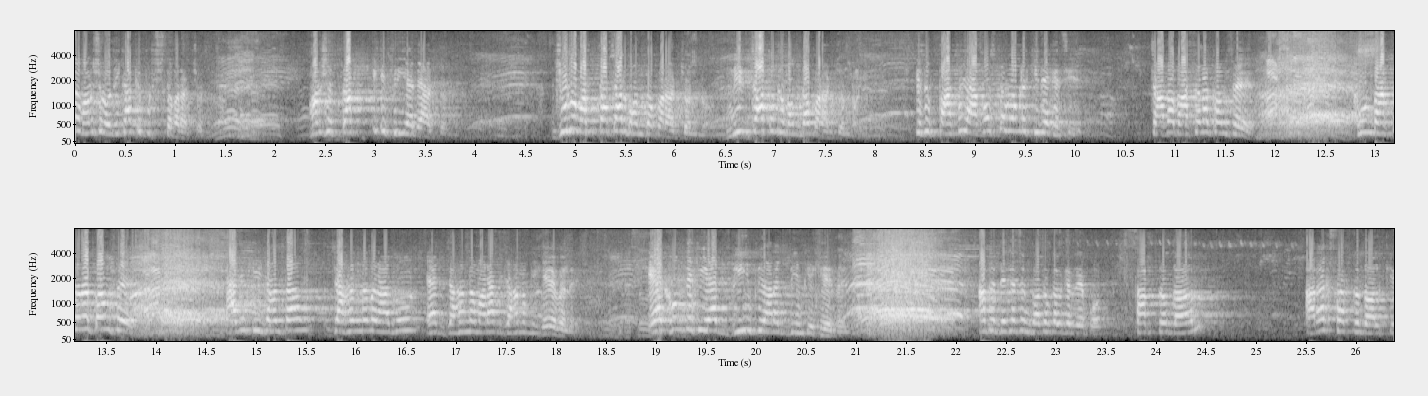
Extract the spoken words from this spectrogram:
আসলে মানুষের অধিকারকে প্রতিষ্ঠিত করার জন্য। মানুষের প্রাপ্তিকে ফিরিয়ে দেওয়ার জন্য। জুলুম, অত্যাচার বন্ধ করার জন্য। নির্যাতনকে বন্ধ করার জন্য। কিন্তু পাঁচই আগস্ট আমরা কি দেখেছি? চাঁদা না কমছে? খুন না কমছে? আগে কি জানতাম? জাহান নামের আগুন, এক জাহান নাম আর এক জাহান্নামকে খেয়ে ফেলে। এখন দেখি এক বিএনপি বিএনপি খেয়ে ফেলে। আপনি দেখেছেন গতকালকে রিপোর্ট ছাত্র দল আর এক ছাত্র দলকে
